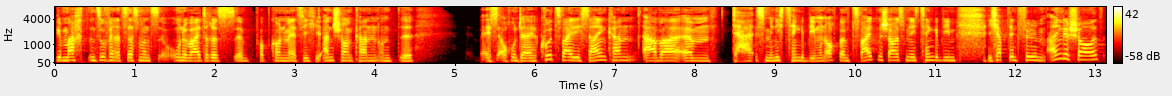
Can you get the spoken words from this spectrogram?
gemacht, insofern, als dass man es ohne weiteres äh, Popcorn-mäßig anschauen kann und äh, es auch unter kurzweilig sein kann, aber ähm, da ist mir nichts hängen geblieben. Und auch beim zweiten Schauen ist mir nichts hängen geblieben. Ich habe den Film angeschaut,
